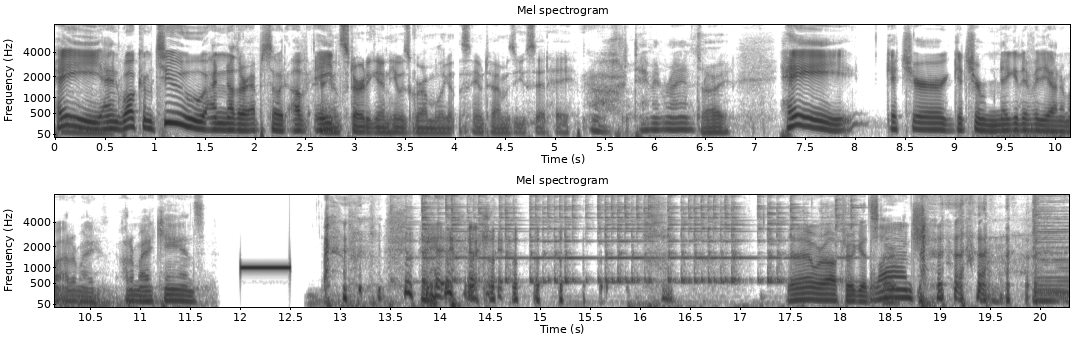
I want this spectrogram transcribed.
Hey, and welcome to another episode of Hang Eight. on, start again. He was grumbling at the same time as you said, "Hey." Oh, damn it, Ryan! Sorry. Hey, get your get your negativity out of my out of my out of my cans. Yeah, we're off to a good start. Launch.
